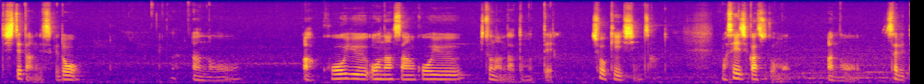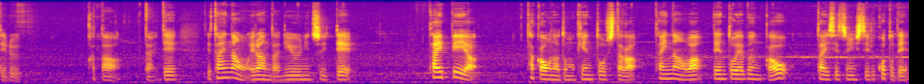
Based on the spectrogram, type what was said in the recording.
てしてたんですけどあのあこういうオーナーさんこういう人なんだと思って張慶信さん、まあ、政治活動もあのされてる方みたいでで台南を選んだ理由について台北や高雄なども検討したが台南は伝統や文化を大切にしていることで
